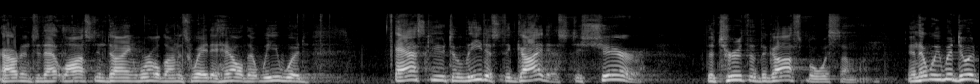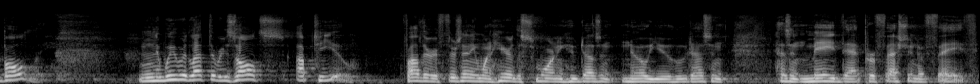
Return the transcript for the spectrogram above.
out into that lost and dying world on its way to hell, that we would ask you to lead us, to guide us, to share the truth of the gospel with someone. And that we would do it boldly. And we would let the results up to you. Father, if there's anyone here this morning who doesn't know you, who doesn't, hasn't made that profession of faith,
